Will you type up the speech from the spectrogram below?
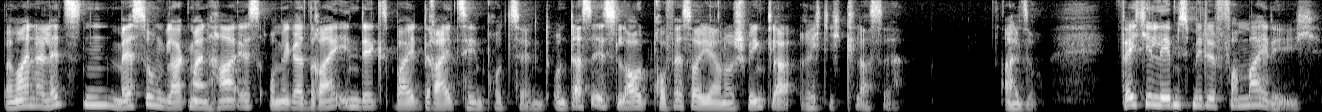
Bei meiner letzten Messung lag mein HS Omega-3-Index bei 13% und das ist laut Professor Janusz Winkler richtig klasse. Also, welche Lebensmittel vermeide ich?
